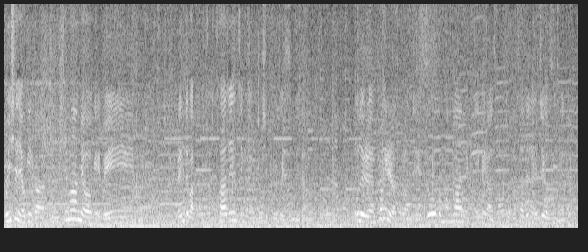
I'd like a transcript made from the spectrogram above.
보이시는 여기가 그 심원역의 메인 랜드마크죠. 사진 찍는 곳이 보이고 있습니다. 오늘은 평일이라서 그런지 조금 한가한 느낌이라서 저도 사진을 찍었습니다.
